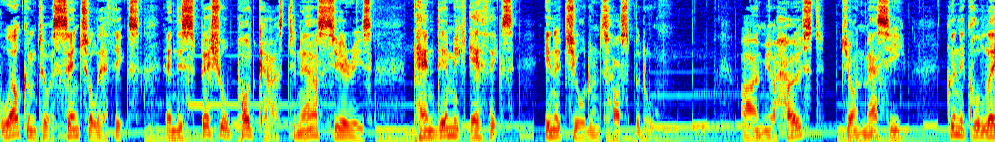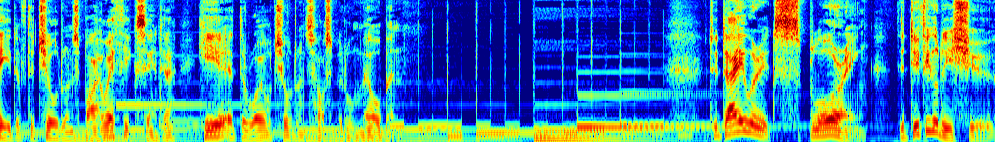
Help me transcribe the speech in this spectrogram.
Welcome to Essential Ethics and this special podcast in our series, Pandemic Ethics in a Children's Hospital. I'm your host, John Massie, Clinical Lead of the Children's Bioethics Centre here at the Royal Children's Hospital, Melbourne. Today we're exploring the difficult issue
